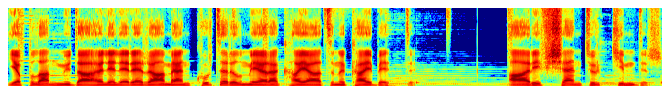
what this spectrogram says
yapılan müdahalelere rağmen kurtarılmayarak hayatını kaybetti. Arif Şentürk kimdir?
